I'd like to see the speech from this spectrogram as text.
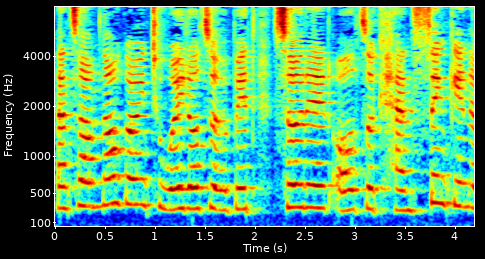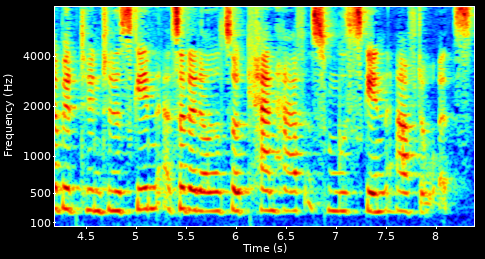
And so I'm now going to wait also a bit so that it also can sink in a bit into the skin so that it also can have smooth skin afterwards.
